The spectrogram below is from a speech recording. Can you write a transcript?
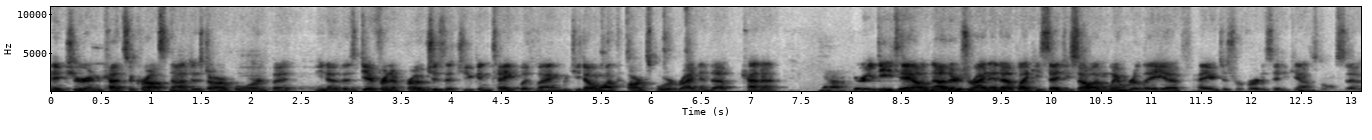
picture and cuts across not just our board, but you know, there's different approaches that you can take with language. You don't want the Parks Board writing it up kind of Yeah. very detailed and others writing it up, like you said, you saw in Wimberley of, hey, just refer to city council. So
